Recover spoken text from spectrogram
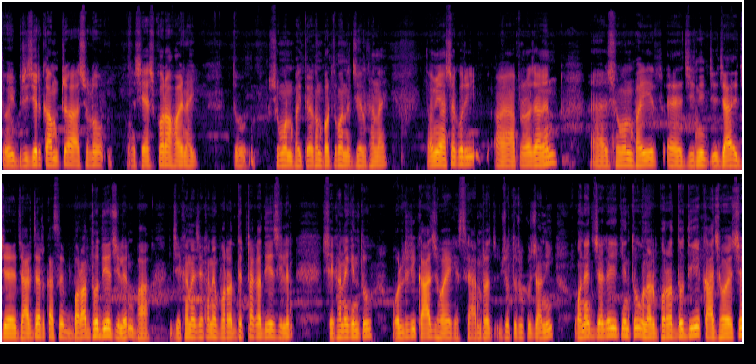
তো এই ব্রিজের কামটা আসলে শেষ করা হয় নাই। তো সুমন ভাই তো এখন বর্তমানে জেলখানায়। তো আমি আশা করি আপনারা জানেন সুমন ভাইয়ের যিনি যে যার যার কাছে বরাদ্দ দিয়েছিলেন বা যেখানে যেখানে বরাদ্দের টাকা দিয়েছিলেন, সেখানে কিন্তু অলরেডি কাজ হয়ে গেছে। আমরা যতটুকু জানি, অনেক জায়গায় কিন্তু ওনার বরাদ্দ দিয়ে কাজ হয়েছে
